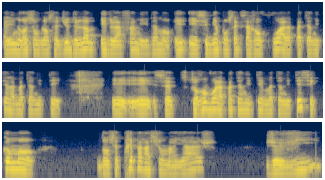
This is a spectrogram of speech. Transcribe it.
elle est une ressemblance à Dieu de l'homme et de la femme, évidemment. Et, c'est bien pour ça que ça renvoie à la paternité, à la maternité. Et, cette, ce renvoi à la paternité et maternité, c'est comment, dans cette préparation au mariage, je vis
